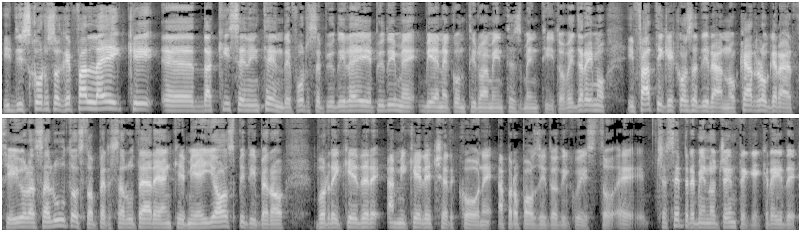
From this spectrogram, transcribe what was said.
il discorso che fa lei che eh, da chi se ne intende, forse più di lei e più di me, viene continuamente smentito. Vedremo i fatti che cosa diranno. Carlo, grazie, io la saluto, sto per salutare anche i miei ospiti, però vorrei chiedere a Michele Cercone a proposito di questo. Eh, c'è sempre meno gente che crede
